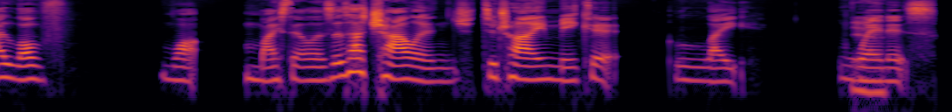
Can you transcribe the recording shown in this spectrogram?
I love what my style is. It's a challenge to try and make it light when it's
